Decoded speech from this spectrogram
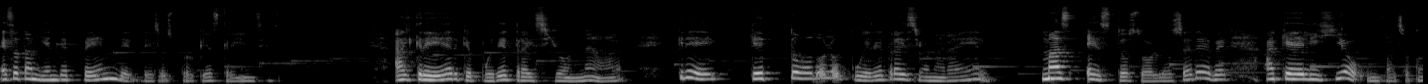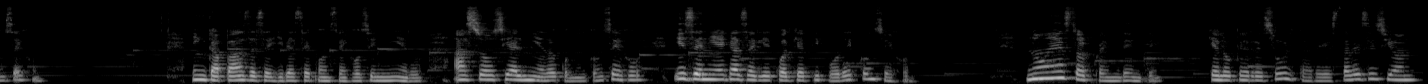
eso también depende de sus propias creencias. Al creer que puede traicionar, cree que todo lo puede traicionar a él. Mas esto solo se debe a que eligió un falso consejo. Incapaz de seguir ese consejo sin miedo, asocia el miedo con el consejo y se niega a seguir cualquier tipo de consejo. No es sorprendente que lo que resulta de esta decisión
